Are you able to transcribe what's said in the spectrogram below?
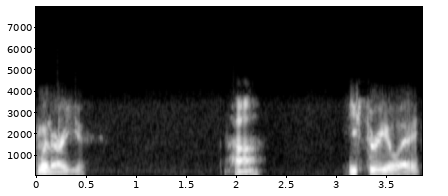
When are you? Huh? He's three away.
